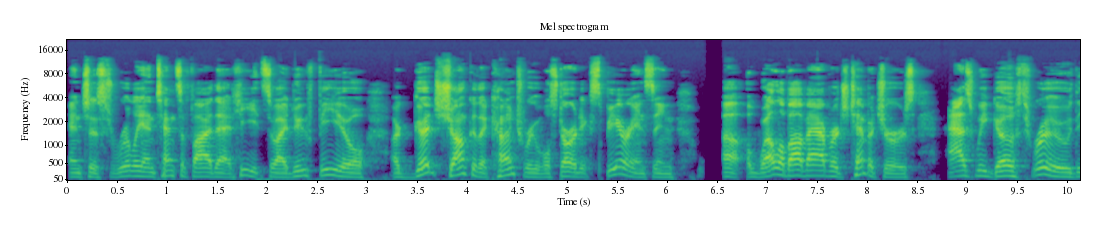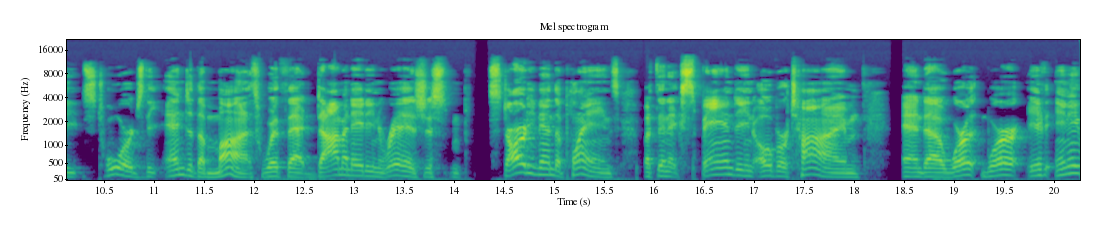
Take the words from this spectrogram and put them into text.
and just really intensify that heat. So i do feel a good chunk of the country will start experiencing uh, well above average temperatures as we go through the towards the end of the month with that dominating ridge just starting in the plains but then expanding over time. And uh, we're we're if any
